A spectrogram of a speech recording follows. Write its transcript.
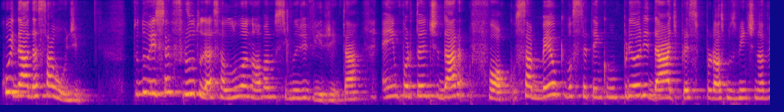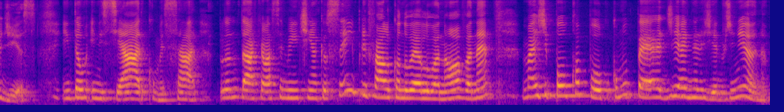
cuidar da saúde. Tudo isso é fruto dessa lua nova no signo de Virgem, tá? É importante dar foco, saber o que você tem como prioridade para esses próximos 29 dias. Então, iniciar, começar, plantar aquela sementinha que eu sempre falo quando é lua nova, né? Mas de pouco a pouco, como pede a energia virginiana.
